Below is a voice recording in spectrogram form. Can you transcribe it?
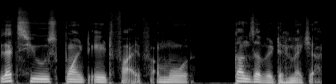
let's use 0.85, a more conservative measure.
